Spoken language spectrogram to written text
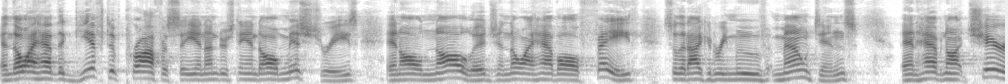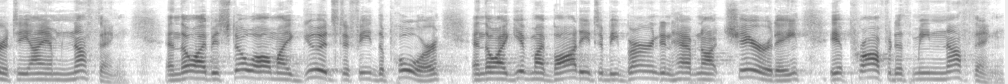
And though I have the gift of prophecy and understand all mysteries and all knowledge, and though I have all faith so that I could remove mountains, and have not charity, I am nothing. And though I bestow all my goods to feed the poor, and though I give my body to be burned and have not charity, it profiteth me nothing.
